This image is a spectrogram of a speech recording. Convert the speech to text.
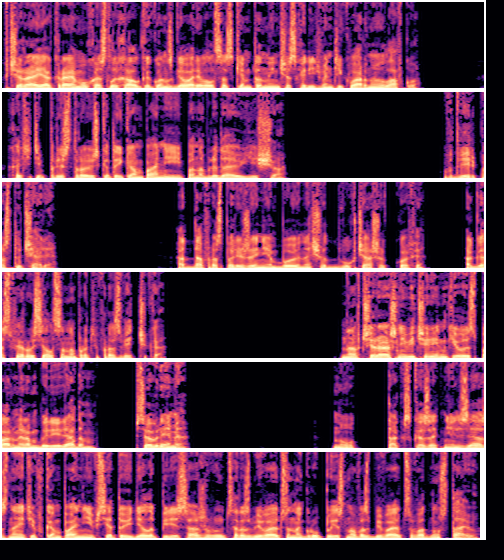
Вчера я краем уха слыхал, как он сговаривался с кем-то нынче сходить в антикварную лавку. Хотите, пристроюсь к этой компании и понаблюдаю еще? В дверь постучали. Отдав распоряжение Бою насчет двух чашек кофе, Агасфер уселся напротив разведчика. «На вчерашней вечеринке вы с Пармером были рядом? Все время?» «Ну, так сказать нельзя. Знаете, в компании все то и дело пересаживаются, разбиваются на группы и снова сбиваются в одну стаю.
